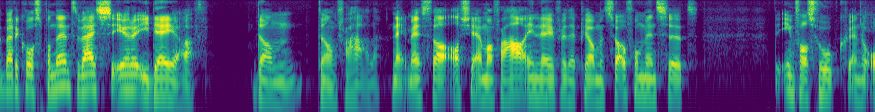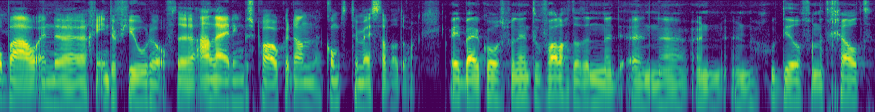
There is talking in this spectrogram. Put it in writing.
bij de correspondent wijzen ze eerder ideeën af dan, dan verhalen. Nee, meestal als je eenmaal een verhaal inlevert, heb je al met zoveel mensen het, de invalshoek en de opbouw en de geïnterviewde of de aanleiding besproken, dan komt het er meestal wel door. Ik weet bij de correspondent toevallig dat een, een, eh, een, een goed deel van het geld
